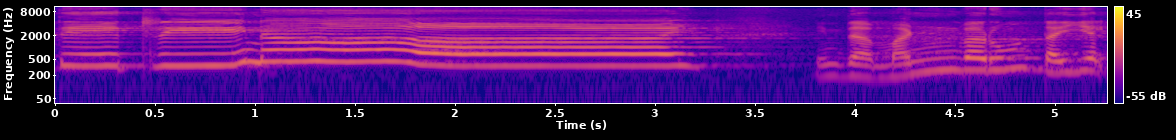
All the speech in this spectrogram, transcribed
தேற்றினாள். இந்த மண்வரும் தையல்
